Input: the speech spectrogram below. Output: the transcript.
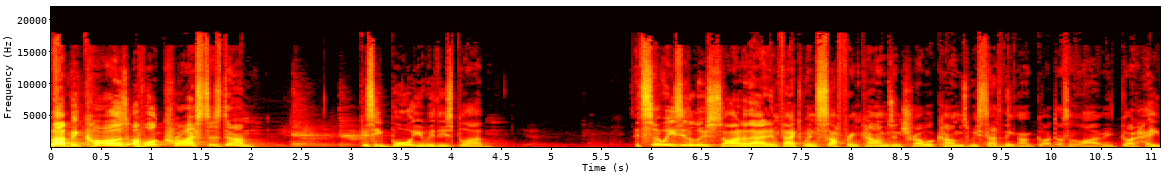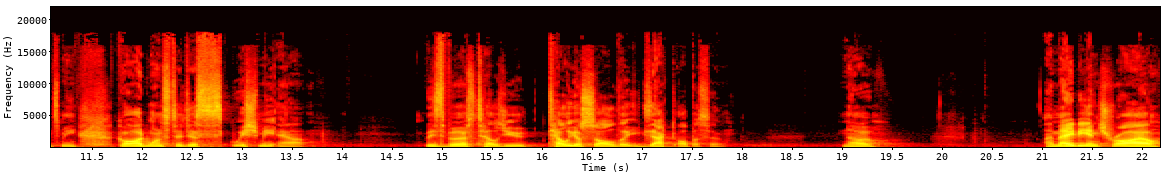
but because of what Christ has done. Because he bought you with his blood. It's so easy to lose sight of that. In fact, when suffering comes and trouble comes, we start to think, oh, God doesn't like me. God hates me. God wants to just squish me out. This verse tells you, tell your soul the exact opposite. No. I may be in trial,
